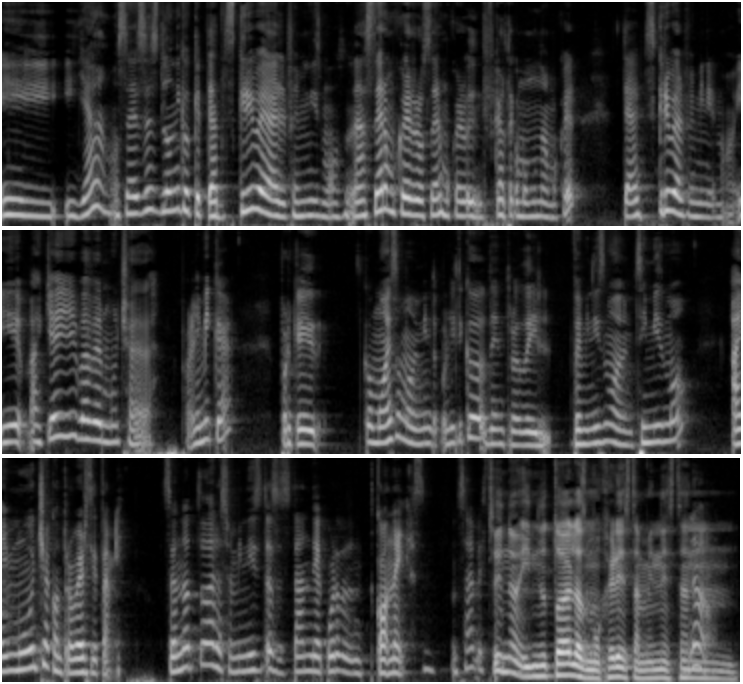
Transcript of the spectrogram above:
Y, y ya, o sea, eso es lo único que te adscribe al feminismo. Nacer mujer o ser mujer o identificarte como una mujer, te adscribe al feminismo. Y aquí ahí va a haber mucha polémica, porque como es un movimiento político, dentro del feminismo en sí mismo, hay mucha controversia también. O sea, no todas las feministas están de acuerdo con ellas, ¿sabes? Sí, no, y no todas las mujeres también están. No. No,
